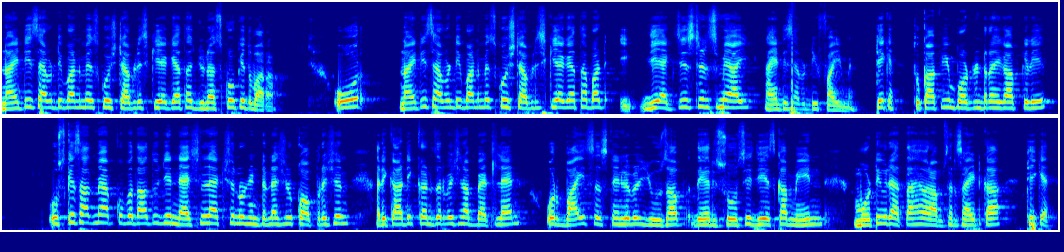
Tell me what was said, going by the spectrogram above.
1971 में इसको स्टैब्लिश किया गया था यूनेस्को के द्वारा। और 1971 में इसको स्टैब्लिश किया गया था बट ये एग्जिस्टेंस में आई 1975 में। ठीक है? तो काफ़ी इंपॉर्टेंट रहेगा आपके लिए। उसके साथ मैं आपको बता दूँ, ये नेशनल एक्शन और international cooperation regarding conservation of wetland और by sustainable use of their resources ये इसका मेन मोटिव रहता है रामसर साइट का, ठीक है?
